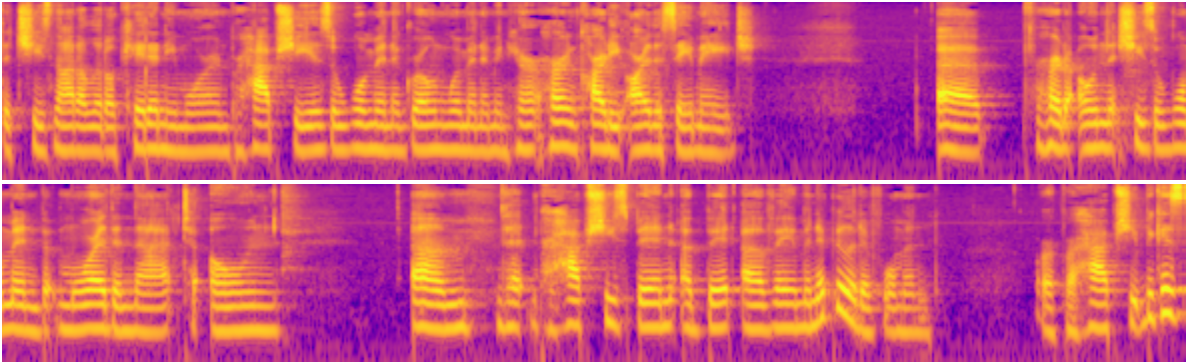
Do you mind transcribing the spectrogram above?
that she's not a little kid anymore and perhaps she is a woman, a grown woman. I mean, her, her and Cardi are the same age. Uh, for her to own that she's a woman, but more than that, to own um, that perhaps she's been a bit of a manipulative woman. Or perhaps she, because,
